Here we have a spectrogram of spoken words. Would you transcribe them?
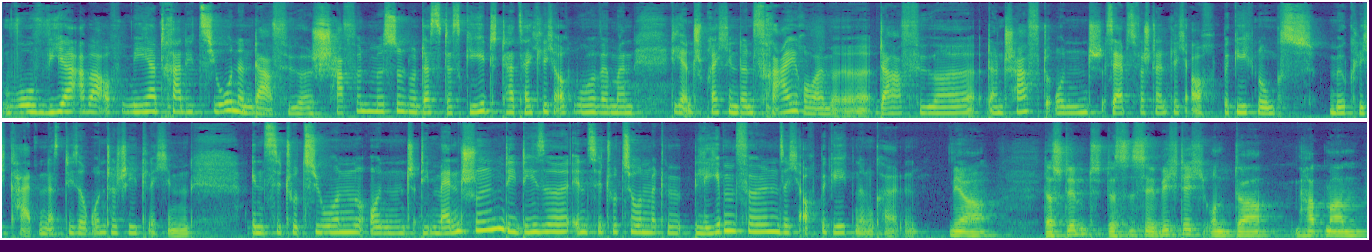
wo wir aber auch mehr Traditionen dafür schaffen müssen. Und das, das geht tatsächlich auch nur, wenn man die entsprechenden Freiräume dafür dann schafft und selbstverständlich auch Begegnungsmöglichkeiten, dass diese unterschiedlichen Institutionen und die Menschen, die diese Institutionen mit Leben füllen, sich auch begegnen können. Ja, das stimmt, das ist sehr wichtig und da hat man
